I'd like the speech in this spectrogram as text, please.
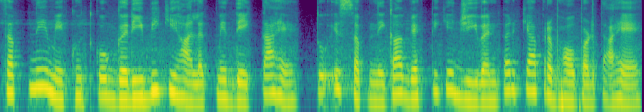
सपने में खुद को गरीबी की हालत में देखता है तो इस सपने का व्यक्ति के जीवन पर क्या प्रभाव पड़ता है?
